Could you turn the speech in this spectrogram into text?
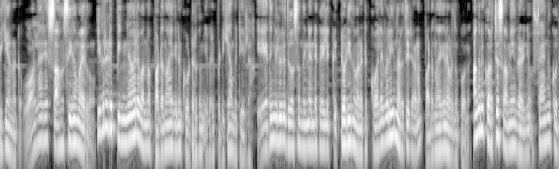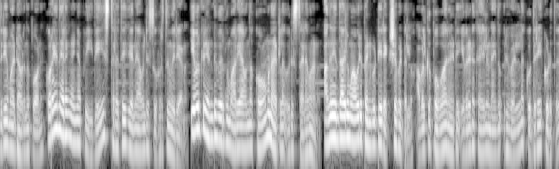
ചാടിപ്പിക്കുകയാണ് കേട്ടോ. വളരെ സാഹസികമായിരുന്നു. ഇവരുടെ പിന്നാലെ വന്ന പടനായകനും കൂട്ടർക്കും ഇവരെ പിടിക്കാൻ പറ്റിയില്ല. ഏതെങ്കിലും ഒരു ദിവസം നിന്നെ എന്റെ കയ്യിൽ കിട്ടോടി എന്ന് പറഞ്ഞിട്ട് കൊലവിളി നടത്തിയിട്ടാണ് പടനായകൻ അവിടുന്ന് പോകുന്നത്. അങ്ങനെ കുറച്ച് സമയം കഴിഞ്ഞു. ഫാങ് കുതിരയുമായിട്ട് അവിടുന്ന് പോകണം കുറെ നേരം കഴിഞ്ഞപ്പോൾ ഇതേ സ്ഥലത്തേക്ക് തന്നെ അവന്റെ സുഹൃത്തും വരികയാണ്. ഇവർക്ക് രണ്ടുപേർക്കും അറിയാവുന്ന കോമൺ ആയിട്ടുള്ള ഒരു സ്ഥലമാണ്. അങ്ങനെ എന്തായാലും ആ ഒരു പെൺകുട്ടിയെ രക്ഷപ്പെട്ടല്ലോ. അവൾക്ക് പോകാനായിട്ട് ഇവരുടെ കയ്യിലുണ്ടായിരുന്ന ഒരു വെള്ള കുതിരയെ കൊടുത്ത്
